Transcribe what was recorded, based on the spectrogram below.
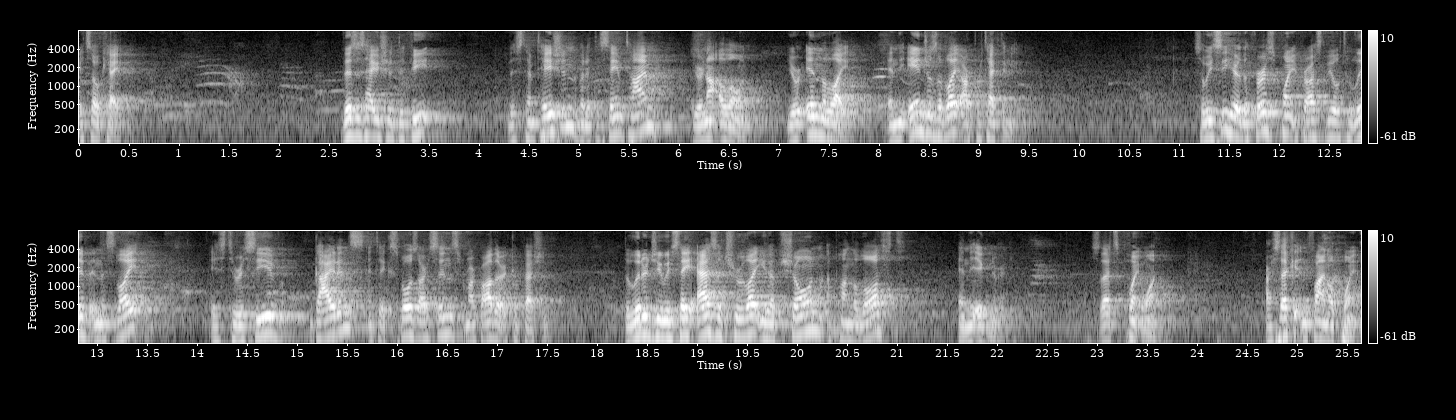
it's okay. This is how you should defeat this temptation, but at the same time, you're not alone. You're in the light, and the angels of light are protecting you. So we see here the first point for us to be able to live in this light is to receive guidance and to expose our sins from our Father at confession. The liturgy we say, As a true light, you have shone upon the lost and the ignorant. So that's point one. Our second and final point.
